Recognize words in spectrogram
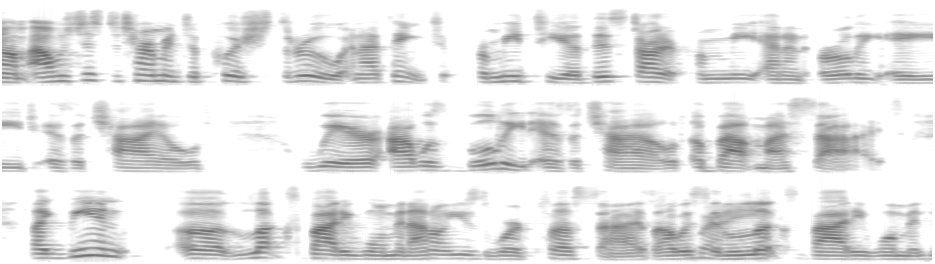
Um, I was just determined to push through. And I think t- for me, Tia, this started from me at an early age as a child, where I was bullied as a child about my size. Like being a Lux body woman, I don't use the word plus size, I always say right Lux body woman,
